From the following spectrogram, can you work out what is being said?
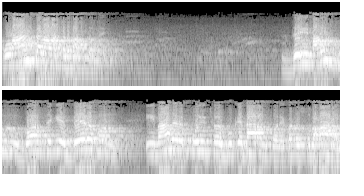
কোরআন তালাওয়াতের মাধ্যমে। যেই মানুষগুলো গড় থেকে বের হন, ইমানের পরিচয় বুকে ধারণ করে, কত সুবাহান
